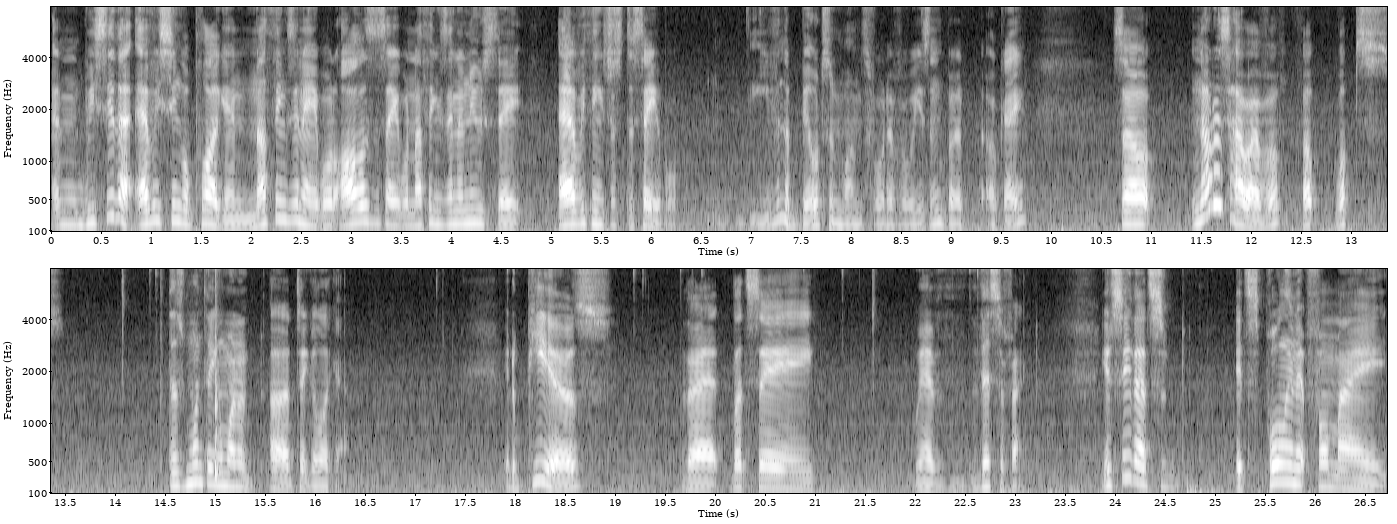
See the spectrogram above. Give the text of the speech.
and we see that every single plugin, nothing's enabled, all is disabled, nothing's in a new state, everything's just disabled. Even the built-in ones for whatever reason, but okay. So, notice, however, oh, whoops. There's one thing I want to uh, take a look at. It appears that, let's say, we have this effect. You see that's, it's pulling it from my,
